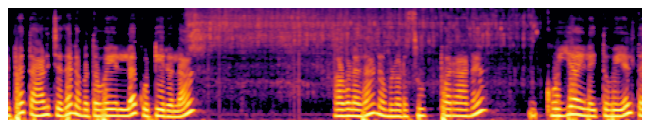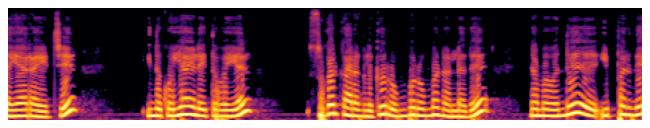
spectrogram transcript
இப்போ தாளித்ததை நம்ம துவையலில் கொட்டிடலாம். அவ்வளோதான் நம்மளோட சூப்பரான கொய்யா இலை துவையல் தயாராகிடுச்சு இந்த கொய்யா இலை துவையல் சுகர்காரங்களுக்கு ரொம்ப ரொம்ப நல்லது. நம்ம வந்து இப்போ இருந்தே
